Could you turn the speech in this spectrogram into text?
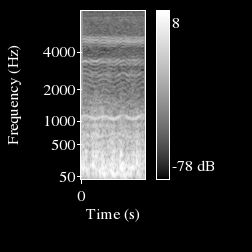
Oh.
